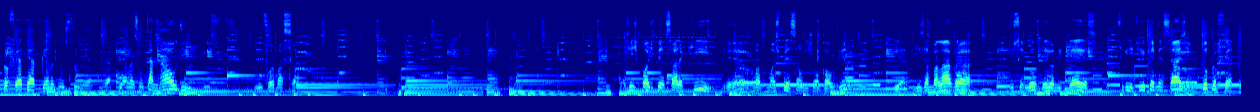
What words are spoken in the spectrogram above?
O profeta é apenas um instrumento, é apenas um canal de, de informação. A gente pode pensar aqui é, uma, uma, expressão de João Calvino que, é, diz a palavra do Senhor veio a Miqueias significa que a mensagem do profeta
